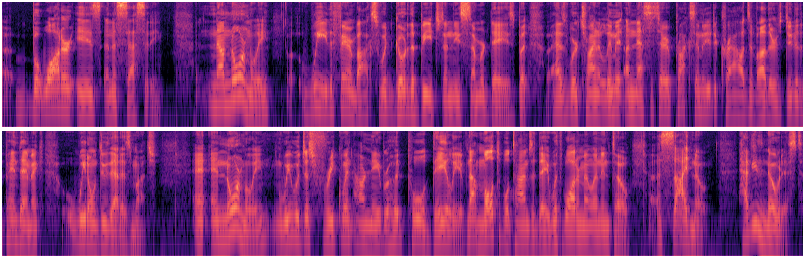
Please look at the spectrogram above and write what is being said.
Uh, but water is a necessity. Now, normally, we, the Fehrenbachs, would go to the beach on these summer days, but as we're trying to limit unnecessary proximity to crowds of others due to the pandemic, we don't do that as much. And, and, normally, we would just frequent our neighborhood pool daily, if not multiple times a day, with watermelon in tow. A side note have you noticed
